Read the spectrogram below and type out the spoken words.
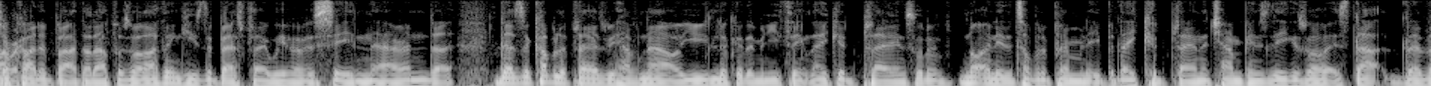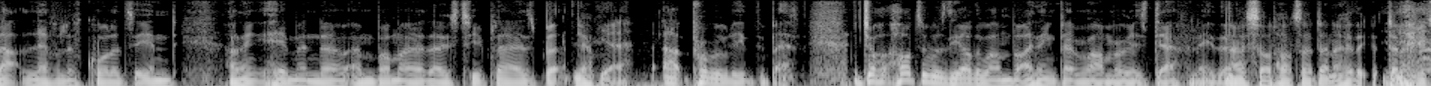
I'll kind of back that up as well. I think he's the best player we've ever seen there. And uh, there's a couple of players we have now. You look at them and you think they could play in sort of not only the top of the Premier League, but they could play in the Champions League as well. It's that they're that level of quality. And I think him and uh, and Bomber are those two players. But Yeah. uh, probably the best. Jo- Jota was the other one, but I think Benrahma is definitely the No, Sod Jota. I don't know who, they, don't know who you're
